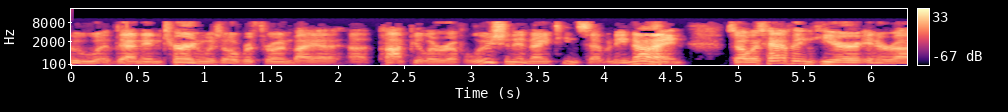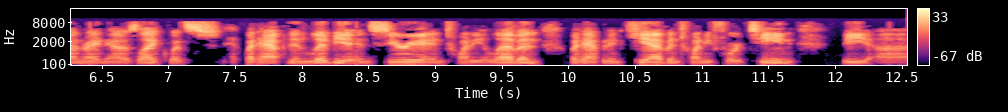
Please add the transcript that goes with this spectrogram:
who then in turn was overthrown by a, a, popular revolution in 1979. So what's happening here in Iran right now is like what's what happened in Libya and Syria in 2011, what happened in Kiev in 2014. The uh,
